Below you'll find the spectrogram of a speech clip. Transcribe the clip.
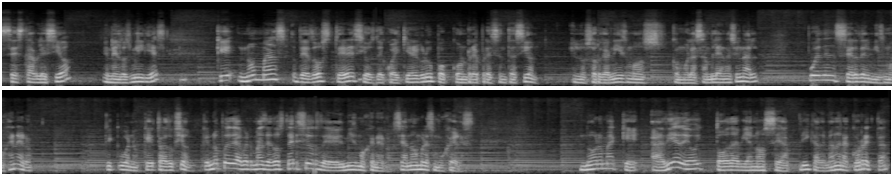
se estableció en el 2010 que no más de dos tercios de cualquier grupo con representación en los organismos como la Asamblea Nacional pueden ser del mismo género. Que, bueno, qué traducción, que no puede haber más de dos tercios del mismo género, sean hombres o mujeres norma que a día de hoy todavía no se aplica de manera correcta,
